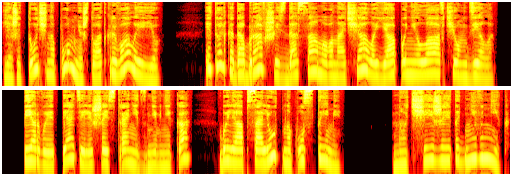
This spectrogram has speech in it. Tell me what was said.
Я же точно помню, что открывала ее. И только добравшись до самого начала, я поняла, в чем дело. Первые пять или шесть страниц дневника были абсолютно пустыми. Но чей же это дневник?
